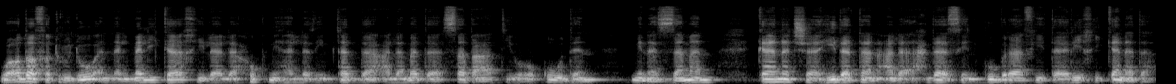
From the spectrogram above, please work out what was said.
وأضاف ترودو أن الملكة خلال حكمها الذي امتد على مدى سبعة عقود من الزمن كانت شاهدة على أحداث كبرى في تاريخ كندا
